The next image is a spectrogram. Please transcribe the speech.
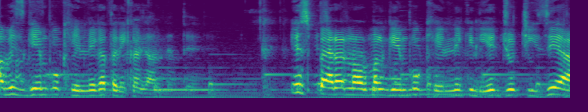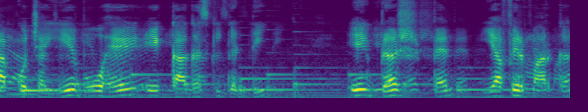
अब इस गेम को खेलने का तरीका जान लेते हैं। इस पैरानॉर्मल गेम को खेलने के लिए जो चीज़ें आपको चाहिए वो है एक कागज़ की गड्डी, एक ब्रश, पेन या फिर मार्कर,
